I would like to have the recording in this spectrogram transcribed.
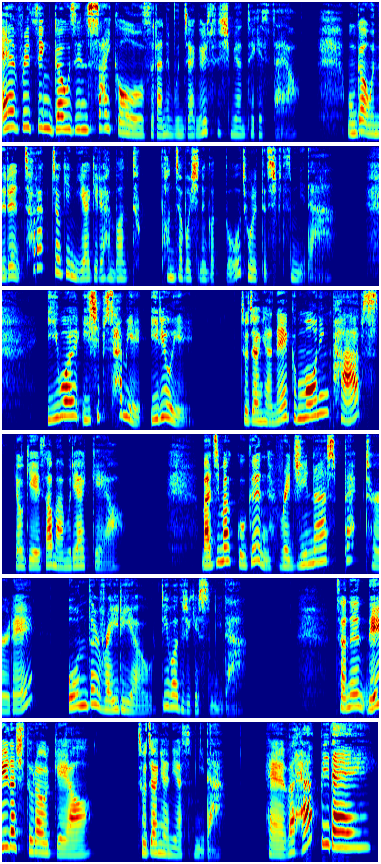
everything goes in cycles 라는 문장을 쓰시면 되겠어요. 뭔가 오늘은 철학적인 이야기를 한번 툭 던져보시는 것도 좋을 듯 싶습니다. 2월 23일 일요일 조정현의 Good Morning Pops 여기에서 마무리할게요. 마지막 곡은 Regina Spektor의 On the Radio 띄워드리겠습니다. 저는 내일 다시 돌아올게요. 조정현이었습니다. Have a happy day!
